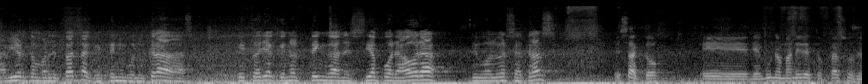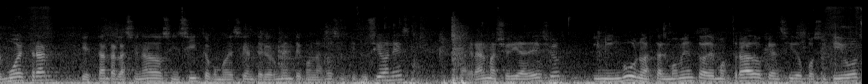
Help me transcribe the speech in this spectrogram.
abierto en Mar del Plata que estén involucradas. ¿Esto haría que no tenga necesidad por ahora de volverse atrás? Exacto. Eh, de alguna manera estos casos demuestran que están relacionados, insisto, como decía anteriormente, con las dos instituciones, la gran mayoría de ellos, y ninguno hasta el momento ha demostrado que han sido positivos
